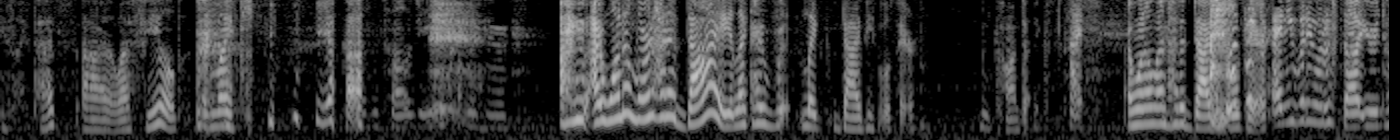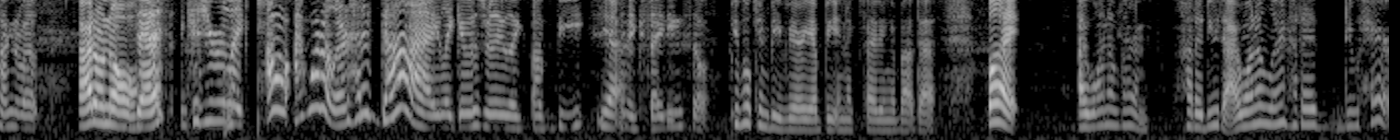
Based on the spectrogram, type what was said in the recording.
he's like, that's out of left field. I'm like, yeah. cosmetology. You could cut my hair. I I want to learn how to dye. Like I like dye people's hair. Context. I- I want to learn how to dye people's hair. anybody would have thought you were talking about I don't know. death because you were like, "Oh, I want to learn how to die." Like it was really like upbeat Yeah. and exciting. So people can be very upbeat and exciting about death but i want to learn how to do that i want to learn how to do hair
